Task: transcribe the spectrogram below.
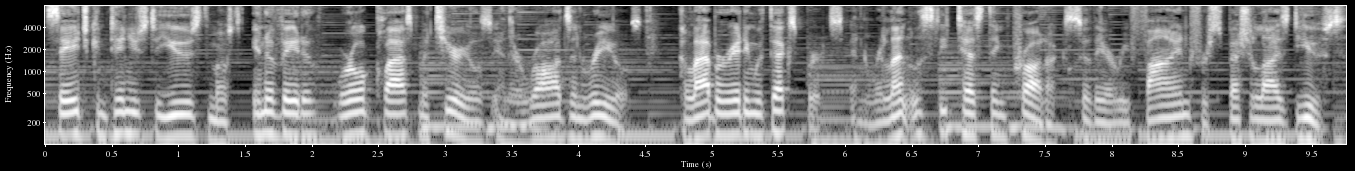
Sage continues to use the most innovative, world class materials in their rods and reels, collaborating with experts and relentlessly testing products so they are refined for specialized use.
